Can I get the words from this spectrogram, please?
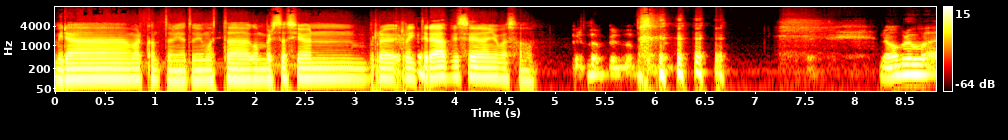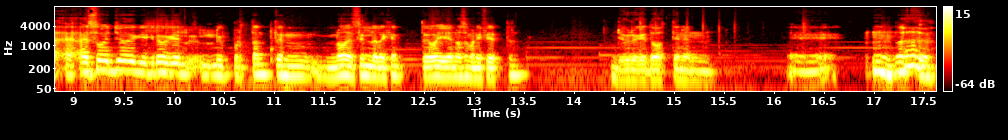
Mira, Marco Antonio, tuvimos esta conversación reiteradas veces el año pasado. Perdón, perdón. no, pero a, eso yo de que creo que lo importante es no decirle a la gente, oye, no se manifiesten. Yo creo que todos tienen. Eh, el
